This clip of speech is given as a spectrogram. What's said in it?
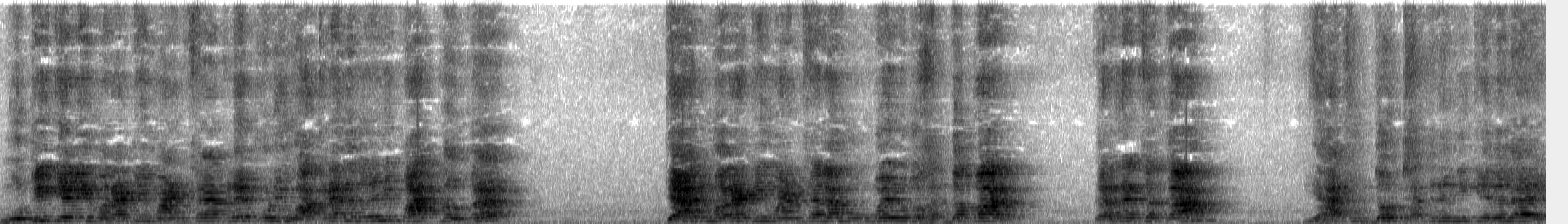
मोठी केली मराठी माणसाकडे कोणी वाकड्या नजरेने पाहत नव्हतं त्याच मराठी माणसाला मुंबईमधून हद्दपार करण्याचं काम याच उद्धव ठाकरेंनी केलेलं आहे.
